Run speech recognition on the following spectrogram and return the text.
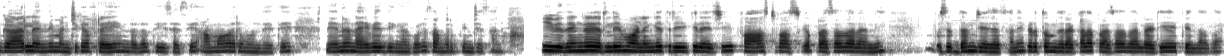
గారెలు అన్నీ మంచిగా ఫ్రై అయిన తర్వాత తీసేసి అమ్మవారి ముందైతే నేను నైవేద్యంగా కూడా సమర్పించేసాను ఈ విధంగా ఎర్లీ మార్నింగే త్రీకి లేచి ఫాస్ట్ ఫాస్ట్గా ప్రసాదాలన్నీ సిద్ధం చేసేసాను ఇక్కడ తొమ్మిది రకాల ప్రసాదాలు రెడీ అయిపోయిన తర్వాత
